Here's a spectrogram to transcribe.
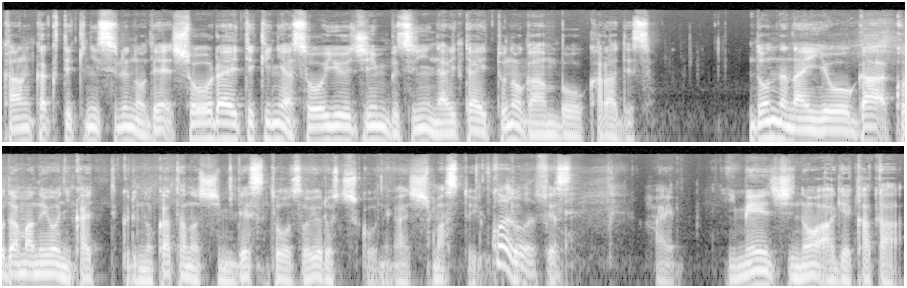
感覚的にするので将来的にはそういう人物になりたいとの願望からですどんな内容が小玉のように返ってくるのか楽しみです。どうぞよろしくお願いしますということです。ね、はい。イメージの上げ方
